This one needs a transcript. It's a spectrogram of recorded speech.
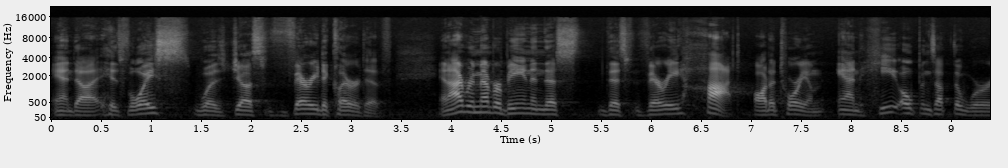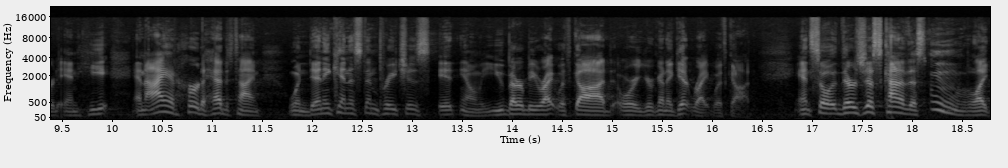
And uh, his voice was just very declarative. And I remember being in this, this very hot auditorium, and he opens up the word, and, he, and I had heard ahead of time, when Denny Keniston preaches, it, you know, you better be right with God or you're going to get right with God. And so there's just kind of this, mm, like,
